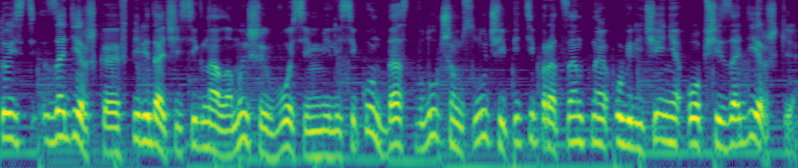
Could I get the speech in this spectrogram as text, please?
То есть задержка в передаче сигнала мыши в 8 миллисекунд даст в лучшем случае 5% увеличение общей задержки,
